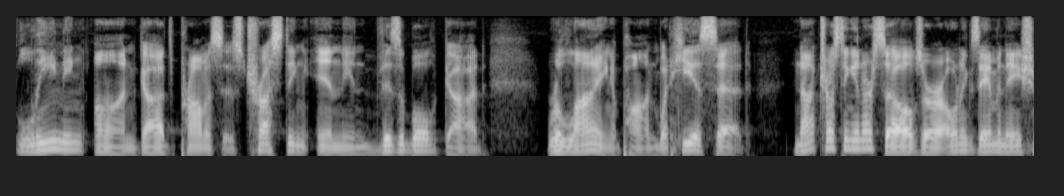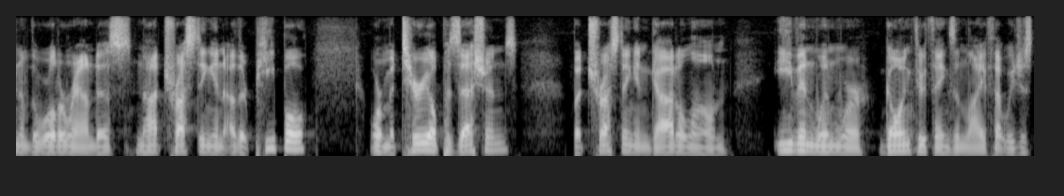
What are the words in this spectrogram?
leaning on God's promises, trusting in the invisible God, relying upon what He has said, not trusting in ourselves or our own examination of the world around us, not trusting in other people or material possessions, but trusting in God alone, even when we're going through things in life that we just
